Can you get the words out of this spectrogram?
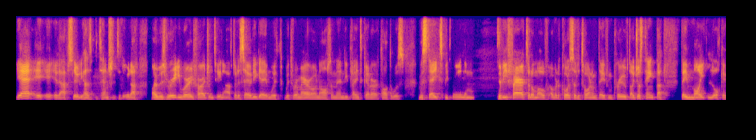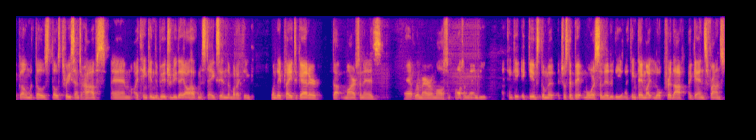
Yeah, it, it absolutely has potential to do that. I was really worried for Argentina after the Saudi game with with Romero and Otamendi playing together. I thought there was mistakes between them to be fair to them over, over the course of the tournament, they've improved. I just think that they might look at going with those those three centre halves. Um, I think individually they all have mistakes in them, but I think when they play together, that Martinez, uh, Romero, Moss, Otamendi, I think it, it gives them a, just a bit more solidity, and I think they might look for that against France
